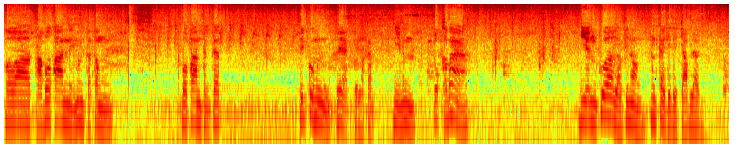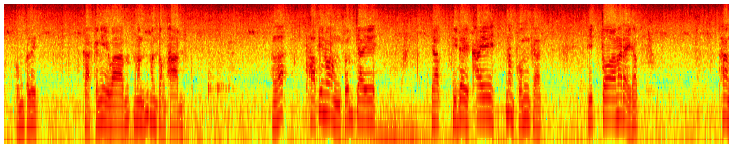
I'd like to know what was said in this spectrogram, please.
เพราะว่าถาบพานนี่มันก็ต้องบพานตั้งแต่สิบกว่ามือแรกสุดละครับ นี่มันตกข้ามาเดียนกว่าแล้วพี่น้องมันใกล้จะได้จับแล้ว ผมก็เลย ขาดกันนี่ว่ามันมันต้องผ่านเอาละถ้าพี่น้องสนใจ อยากที่ได้ใครน้ำผมกับติดต่อมาได้ครับทาง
